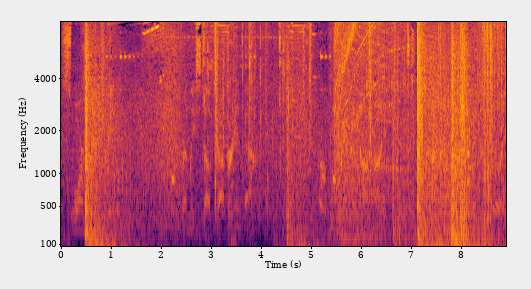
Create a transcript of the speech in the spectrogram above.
Swarm. Friendly stealth chopper inbound. UAV online. Been destroyed.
